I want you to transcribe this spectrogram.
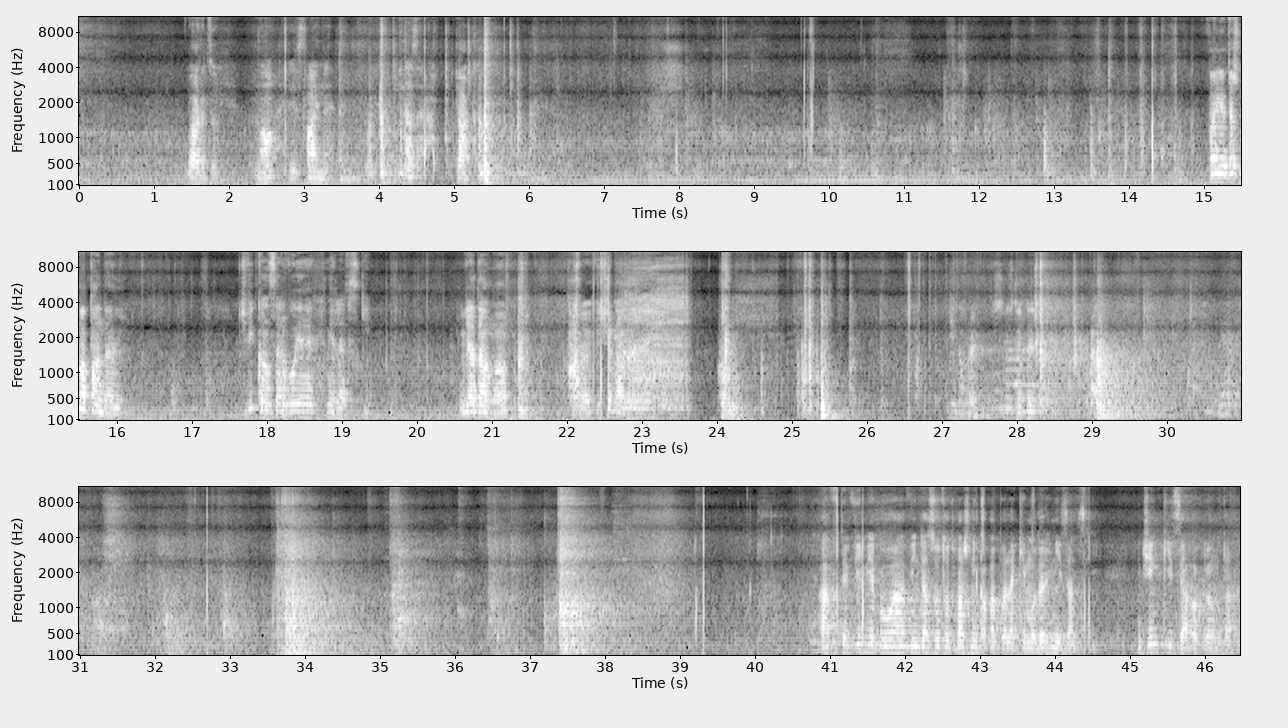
Bardzo. No, jest fajny. I na zera. Tak. Fajnie też ma panel. Dźwig konserwuje Chmielewski. Wiadomo. Wysiadamy. Dzień dobry. Dzień dobry. A w tym filmie była winda złot odważnikowa po lekkiej modernizacji. Dzięki za oglądanie.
